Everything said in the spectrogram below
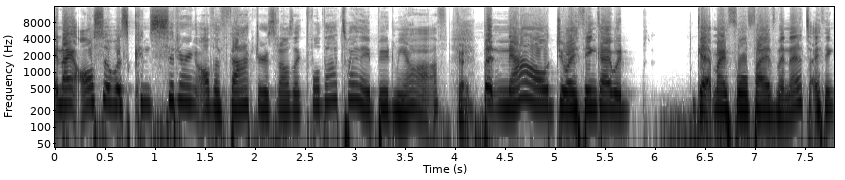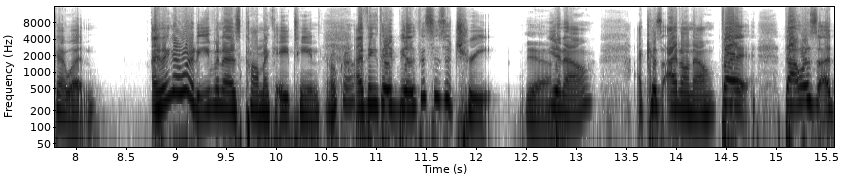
and I also was considering all the factors, and I was like, well, that's why they booed me off. Okay. But now, do I think I would get my full five minutes? I think I would. I think I would, even as comic 18. okay, I think they'd be like, this is a treat, yeah, you know? Uh, because I don't know. But that was a,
